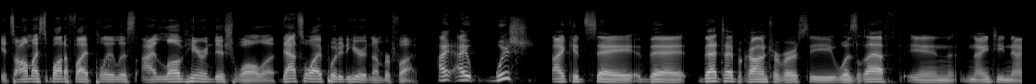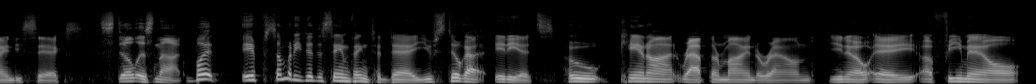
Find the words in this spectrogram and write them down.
it's on my Spotify playlist. I love hearing Dishwalla. That's why I put it here at number five. I, I wish I could say that that type of controversy was left in 1996. Still is not. But if somebody did the same thing today, you've still got idiots who cannot wrap their mind around, you know, a a female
